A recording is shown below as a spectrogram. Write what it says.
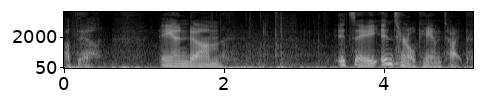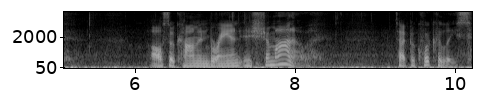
up the hill. And um, it's a internal cam type. Also common brand is Shimano type of quick release.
